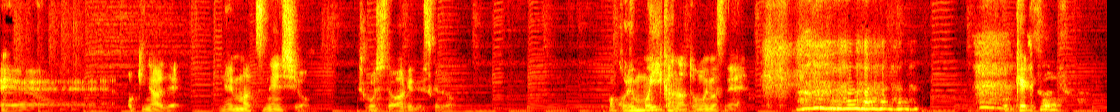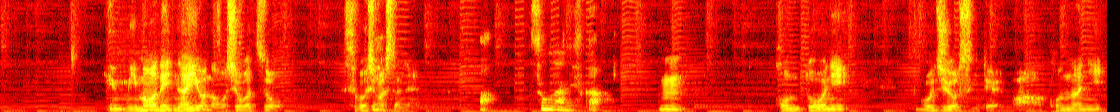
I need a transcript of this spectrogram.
えー、沖縄で年末年始を過ごしたわけですけど、まあ、これもいいかなと思いますね。結構今までにないようなお正月を過ごしましたね。そうなんですか。うん。本当に50を過ぎて、ああ、こんなに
